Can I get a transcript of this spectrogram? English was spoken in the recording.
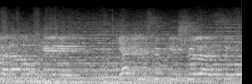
Kamera okay, jak już wypieszyłem sobie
